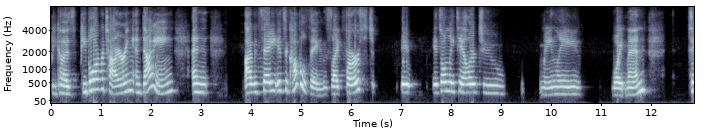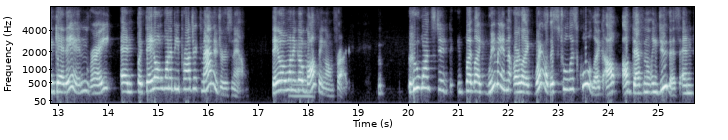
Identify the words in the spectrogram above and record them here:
because people are retiring and dying. And I would say it's a couple things. Like first, it it's only tailored to mainly white men to get in, right? And but they all want to be project managers now. They all want to mm-hmm. go golfing on Friday who wants to but like women are like wow this tool is cool like i'll i'll definitely do this and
